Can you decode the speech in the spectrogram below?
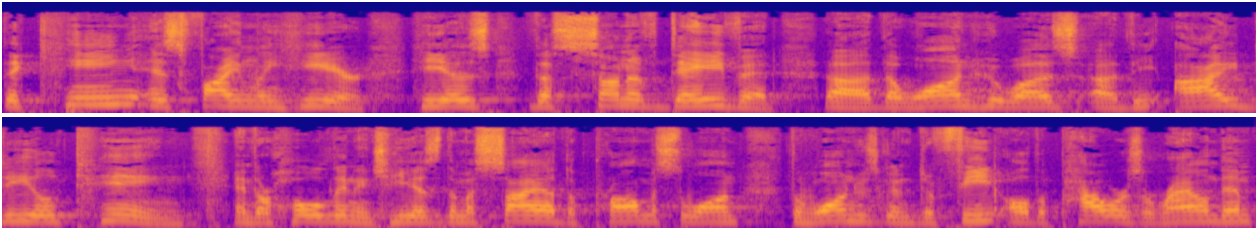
The king is finally here. He is the son of David, uh, the one who was uh, the ideal king in their whole lineage. He is the Messiah, the promised one, the one who's going to defeat all the powers around them,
